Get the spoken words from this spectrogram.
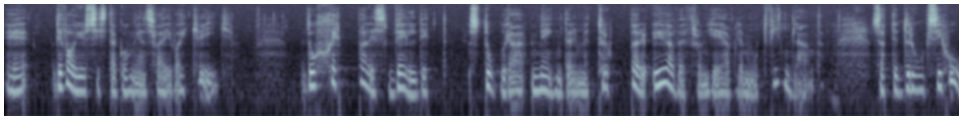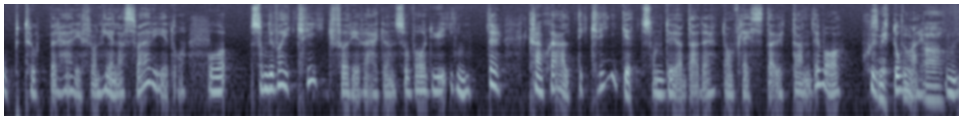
Eh, det var ju sista gången Sverige var i krig. Då skeppades väldigt stora mängder med trupper över från Gävle mot Finland. Så att det drogs ihop trupper härifrån hela Sverige då. Och som det var i krig förr i världen så var det ju inte kanske alltid kriget som dödade de flesta utan det var sjukdomar. Ja. Mm.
